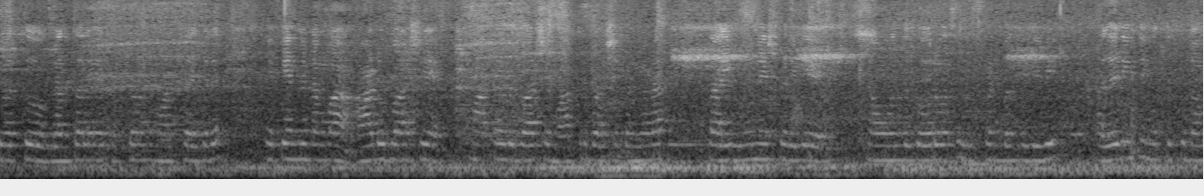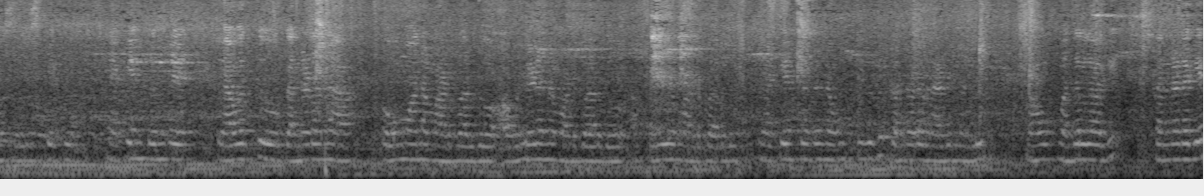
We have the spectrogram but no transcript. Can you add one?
ಇವತ್ತು ಗ್ರಂಥಾಲಯ ಸಪ್ತಾಹವನ್ನು ಮಾಡ್ತಾ ಇದ್ದಾರೆ. ಏಕೆಂದರೆ ನಮ್ಮ ಆಡು ಭಾಷೆ, ಮಾತಾಡು ಭಾಷೆ, ಮಾತೃಭಾಷೆ ಕನ್ನಡ ತಾಯಿ ಭುವನೇಶ್ವರಿಗೆ ನಾವು ಒಂದು ಗೌರವ ಸಲ್ಲಿಸ್ಕೊಂಡು ಬಂದಿದ್ದೀವಿ. ಅದೇ ರೀತಿ ಮುತ್ತಕ್ಕೂ ನಾವು ಸಲ್ಲಿಸಬೇಕು. ಯಾಕೆಂತಂದರೆ ಯಾವತ್ತು ಕನ್ನಡನ ಅವಮಾನ ಮಾಡಬಾರ್ದು, ಅವಹೇಳನ ಮಾಡಬಾರ್ದು, ಅಸಹ್ಯ ಮಾಡಬಾರ್ದು. ಯಾಕೆ ಅಂತಂದರೆ ನಾವು ಹುಟ್ಟಿರೋದು ಕನ್ನಡ ನಾಡಿನಲ್ಲಿ. ನಾವು ಮೊದಲಾಗಿ ಕನ್ನಡಗೆ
